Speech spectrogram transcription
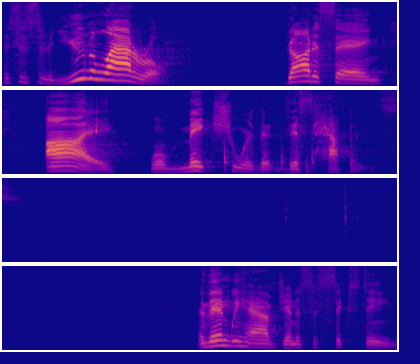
This is sort of unilateral. God is saying, I will make sure that this happens. And then we have Genesis 16.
